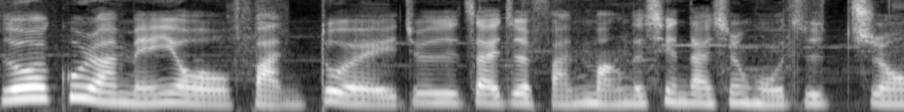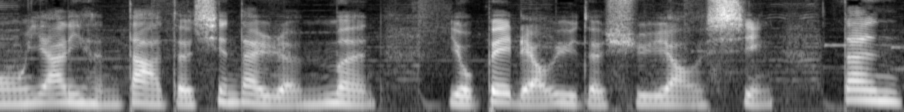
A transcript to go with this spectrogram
罗尔固然没有反对，就是在这繁忙的现代生活之中，压力很大的现代人们有被疗愈的需要性，但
